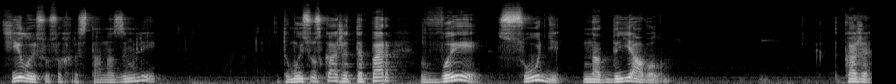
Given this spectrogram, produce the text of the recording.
тіло Ісуса Христа на землі. Тому Ісус каже, тепер ви судді над дияволом. Каже,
